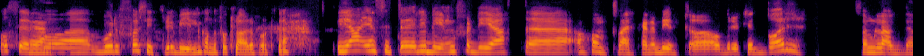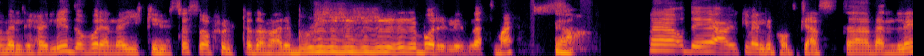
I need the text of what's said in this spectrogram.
og ser Ja. på eh, Hvorfor sitter du i bilen? Kan du forklare folk det? Ja, jeg sitter i bilen fordi at uh, håndverkerne begynte å, å bruke et bor som lagde en veldig høy lyd, og hvor enn jeg gikk i huset, så fulgte den der borrelyden etter meg. Ja. Eh, og det er jo ikke veldig podkastvennlig,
